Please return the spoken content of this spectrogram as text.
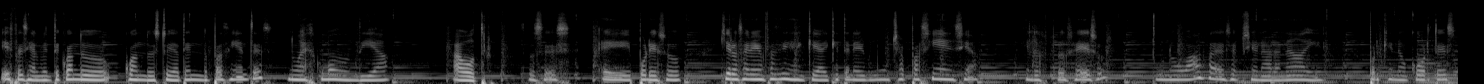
especialmente cuando, cuando estoy atendiendo pacientes, no es como de un día a otro. Entonces, eh, por eso quiero hacer énfasis en que hay que tener mucha paciencia en los procesos. Tú no vas a decepcionar a nadie porque no cortes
